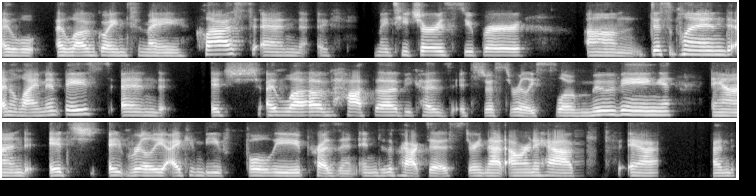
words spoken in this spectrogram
I I love going to my class, and I, my teacher is super um, disciplined and alignment based, and it's I love hatha because it's just really slow moving and it's it really I can be fully present into the practice during that hour and a half and and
